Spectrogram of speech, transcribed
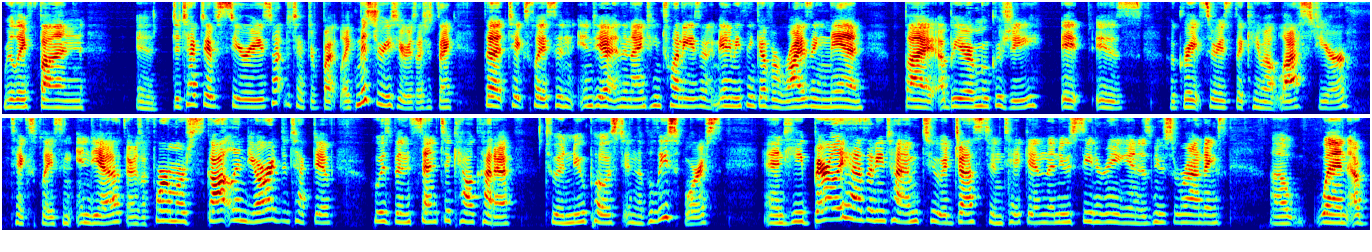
really fun uh, detective series, not detective, but like mystery series, I should say, that takes place in India in the 1920s, and it made me think of A Rising Man by Abir Mukherjee. It is a great series that came out last year. It takes place in India. There's a former Scotland Yard detective who has been sent to Calcutta to a new post in the police force and he barely has any time to adjust and take in the new scenery and his new surroundings uh, when a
